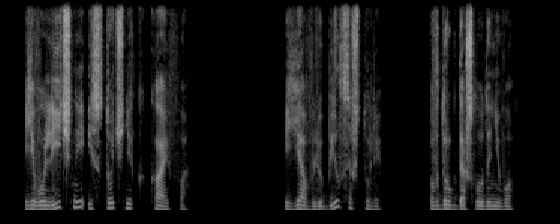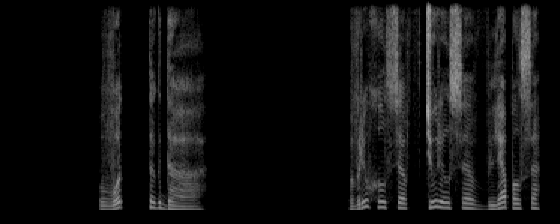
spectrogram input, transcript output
— его личный источник кайфа. Я влюбился, что ли? Вдруг дошло до него. Вот тогда... Врюхался, втюрился, вляпался.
